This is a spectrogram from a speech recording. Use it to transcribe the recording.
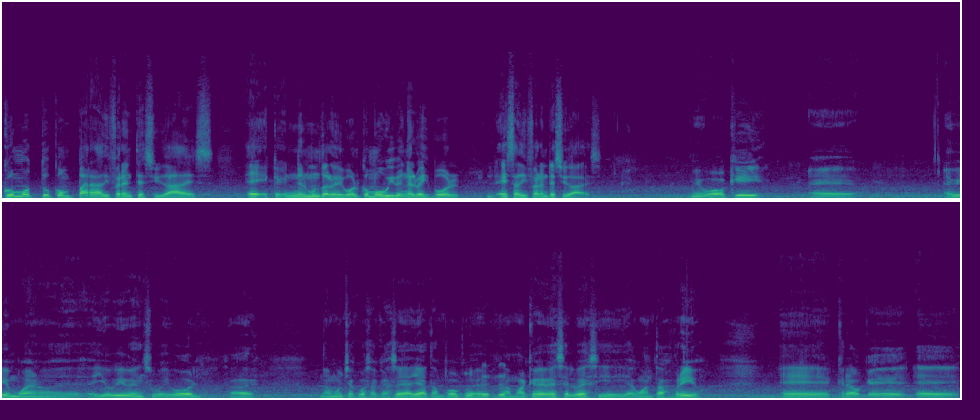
¿Cómo tú comparas diferentes ciudades eh, en el mundo del béisbol? ¿Cómo viven el béisbol esas diferentes ciudades? Milwaukee eh, es bien bueno, eh, ellos viven su béisbol, ¿sabes? No hay muchas cosas que hacer allá tampoco, eh, nada más que beber cerveza y, y aguantar frío. Eh, creo que eh,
